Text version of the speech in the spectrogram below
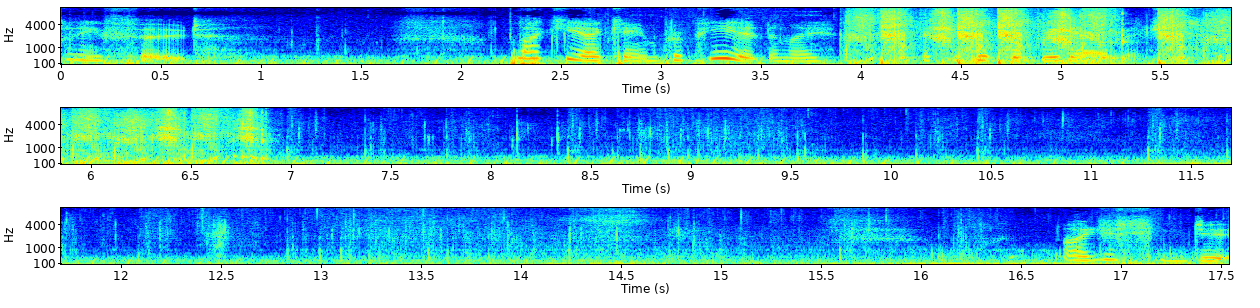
Plenty food. Lucky I came prepared and I actually took the bread out she's prepared. I just do.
